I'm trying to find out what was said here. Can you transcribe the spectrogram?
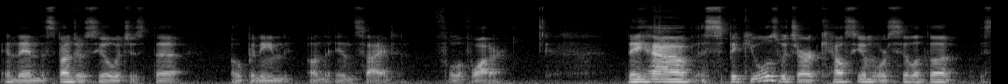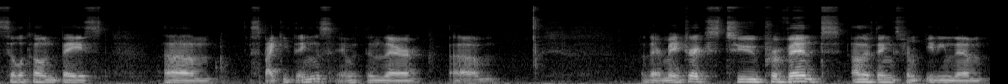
and then the spongocoel, which is the opening on the inside, full of water. They have spicules, which are calcium or silica, silicone-based um, spiky things within their um, their matrix to prevent other things from eating them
